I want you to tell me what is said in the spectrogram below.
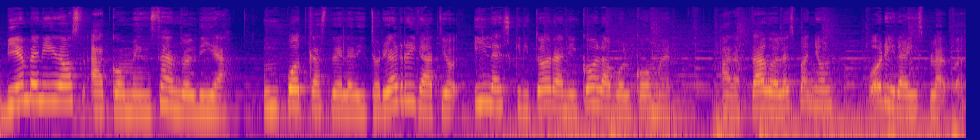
Bienvenidos a Comenzando el Día, un podcast de la editorial Rigatio y la escritora Nicola Volcomer, adaptado al español por Irais Plata.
